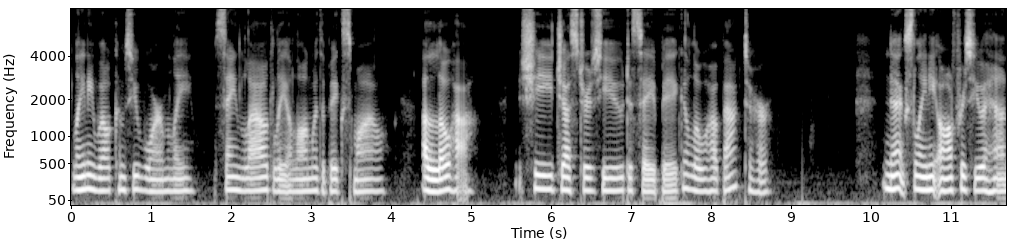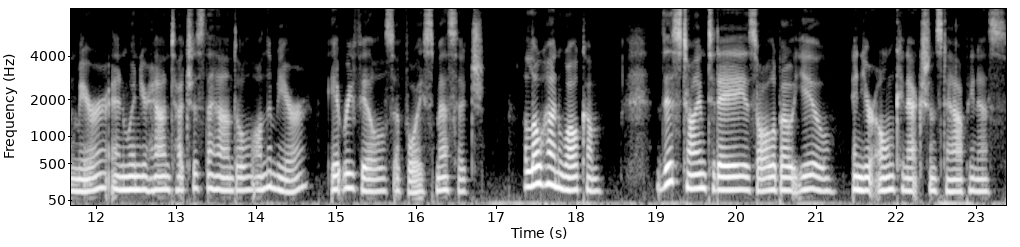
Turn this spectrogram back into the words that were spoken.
Lainey welcomes you warmly, saying loudly along with a big smile, Aloha. She gestures you to say big aloha back to her. Next, Lainey offers you a hand mirror, and when your hand touches the handle on the mirror, it reveals a voice message. Aloha and welcome. This time today is all about you and your own connections to happiness.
